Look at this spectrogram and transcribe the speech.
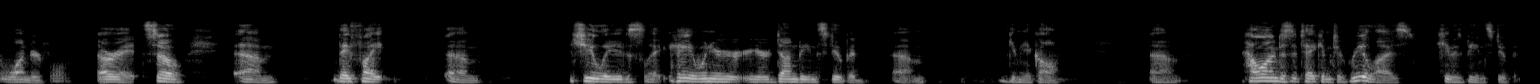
wonderful. All right, so um, they fight. Um, she leaves like, "Hey, when you're you're done being stupid, um, give me a call." Um, how long does it take him to realize he was being stupid?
